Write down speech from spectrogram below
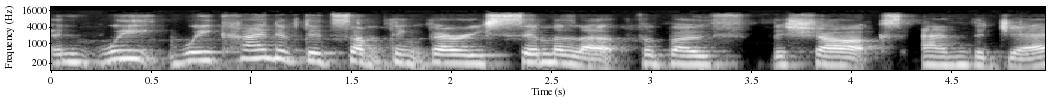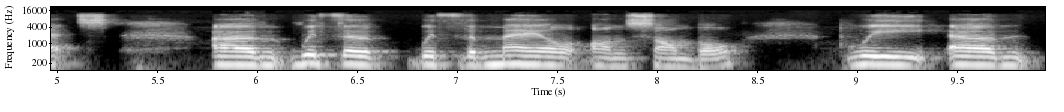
And we we kind of did something very similar for both the Sharks and the Jets, um, with the with the male ensemble. We um,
